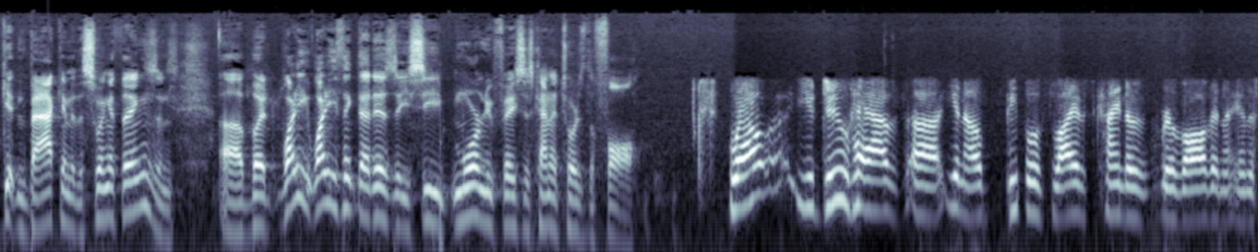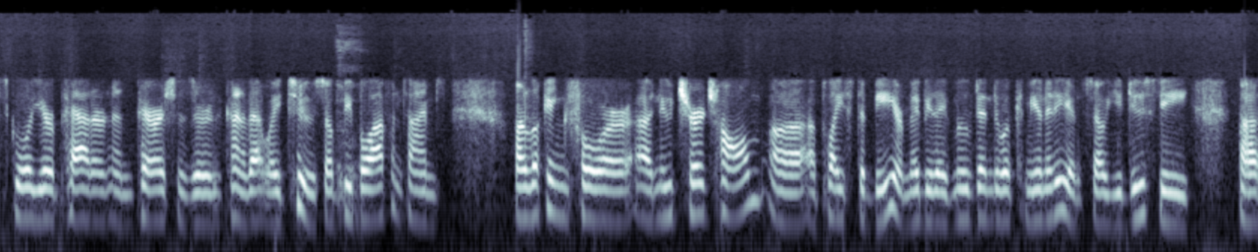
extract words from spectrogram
getting back into the swing of things, and uh, but why do you why do you think that is that you see more new faces kind of towards the fall? Well, you do have, uh, you know, people's lives kind of revolve in a, in a school year pattern, and parishes are kind of that way too. So people oftentimes are looking for a new church home, uh, a place to be, or maybe they've moved into a community, and so you do see uh,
